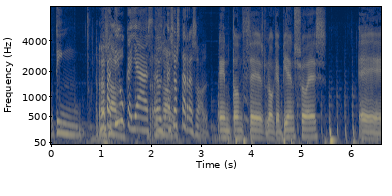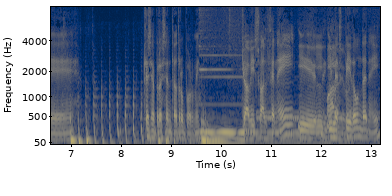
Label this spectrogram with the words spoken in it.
ho tinc... No Resolt. patiu, que ja... El, Resolt. això està resolt. Entonces lo que pienso es eh, que se presente otro por mí. Yo aviso al CNI y, les pido un DNI.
